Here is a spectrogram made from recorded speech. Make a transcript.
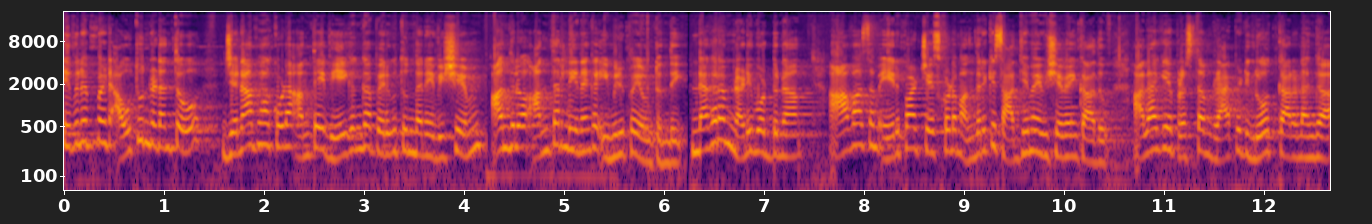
డెవలప్మెంట్ అవుతుండడంతో జనాభా కూడా అంతే వేగంగా పెరుగుతుందనే విషయం అందులో అంతర్లీనంగా ఇమిడిపోయి ఉంటుంది. నగరం నడిబొడ్డున ఆవాసం ఏర్పాటు చేసుకోవడం అందరికీ సాధ్యమే విషయమే కాదు. అలాగే ప్రస్తుతం ర్యాపిడ్ గ్రోత్ కారణంగా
